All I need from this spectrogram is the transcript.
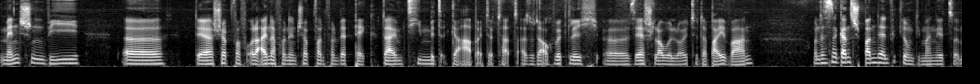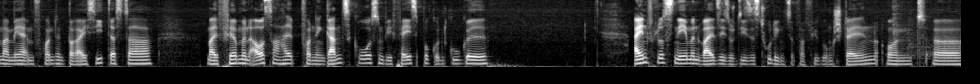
Menschen wie äh, der Schöpfer oder einer von den Schöpfern von Webpack da im Team mitgearbeitet hat. Also da auch wirklich äh, sehr schlaue Leute dabei waren. Und das ist eine ganz spannende Entwicklung, die man jetzt so immer mehr im Frontend-Bereich sieht, dass da mal Firmen außerhalb von den ganz großen wie Facebook und Google Einfluss nehmen, weil sie so dieses Tooling zur Verfügung stellen und äh,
